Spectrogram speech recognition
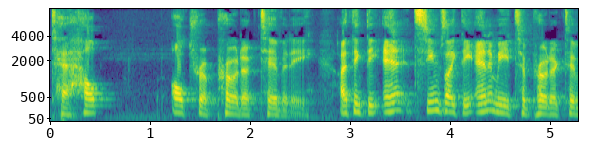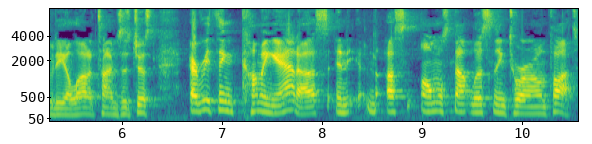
to help ultra productivity? I think the it seems like the enemy to productivity a lot of times is just everything coming at us and us almost not listening to our own thoughts.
